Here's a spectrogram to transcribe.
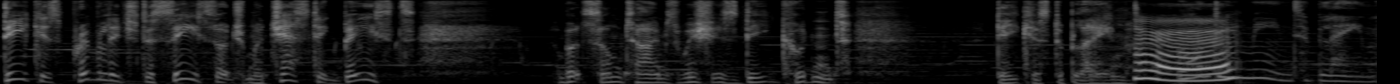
Deke is privileged to see such majestic beasts, but sometimes wishes Deke couldn't. Deke is to blame. Hmm. What do you mean to blame?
